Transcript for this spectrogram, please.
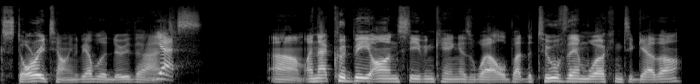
storytelling to be able to do that. Yes. Um, and that could be on Stephen King as well, but the two of them working together,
